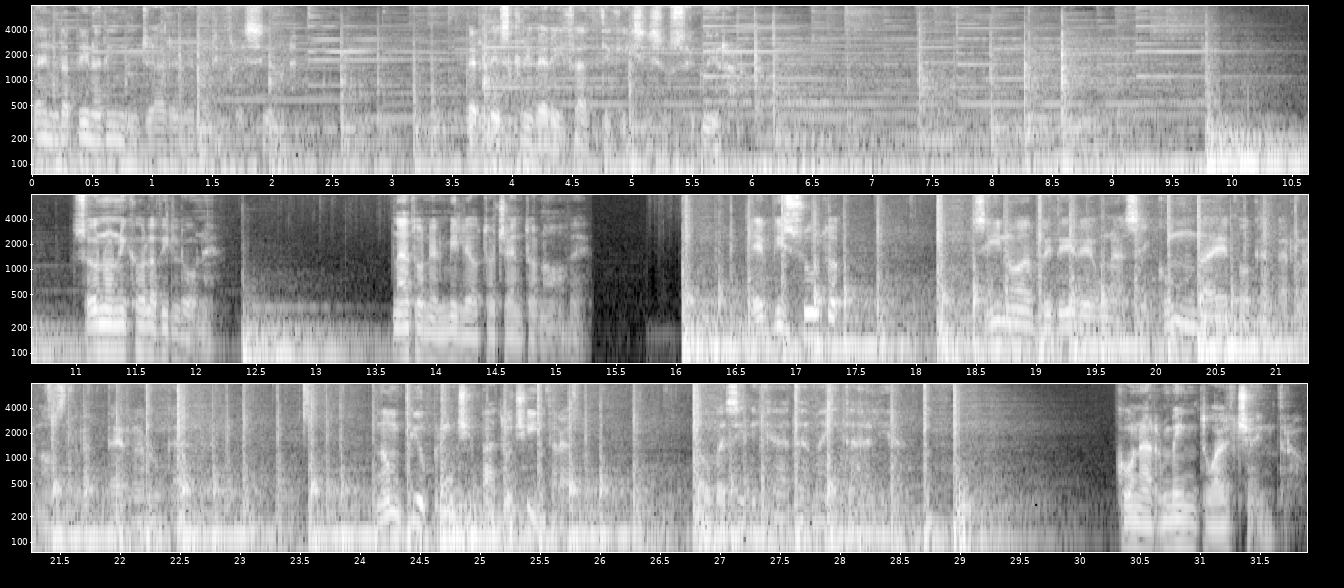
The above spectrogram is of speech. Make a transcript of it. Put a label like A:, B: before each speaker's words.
A: ben la pena di indugiare nella riflessione per descrivere i fatti che si susseguirono. Sono Nicola Villone, nato nel 1809 e vissuto sino a vedere una seconda epoca per la nostra terra lucana. Non più Principato Citra Basilicata, ma Italia, con Armento al centro.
